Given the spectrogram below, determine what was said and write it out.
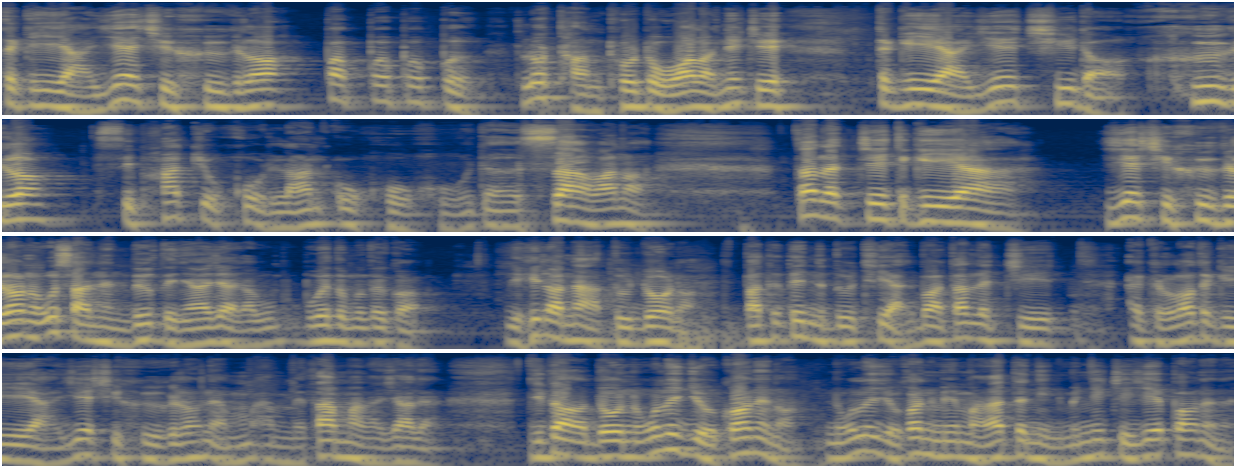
ตะกี้ยาเย่ชื่อคือก็ล้อปั๊บปั๊บปั๊บปั๊ลทางโทดอวะล่ะนี่เจตะกี้ยาเย่ชื่อดอคือก็ล้อสิบห้าจุดหกล้านโอ้โหโหจะทราบวะเนาะตั้งแต่เจตะกี้ยา 예시 그글라나 우산은 늘 되냐자 보여도 못 될까 이힐라나 두도나 바테테는 두치야 바 달레지 아글로트기야 예시 그글라나 메타마나 자라 디다 돈 원래 조건에나 원래 조건에 매 말았더니 맨이 제제 빠나나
